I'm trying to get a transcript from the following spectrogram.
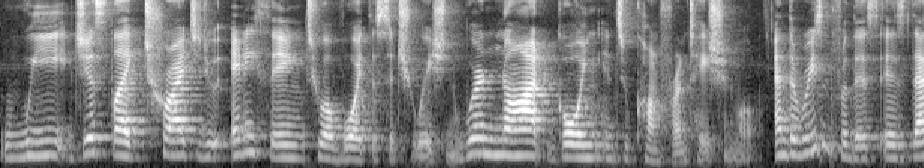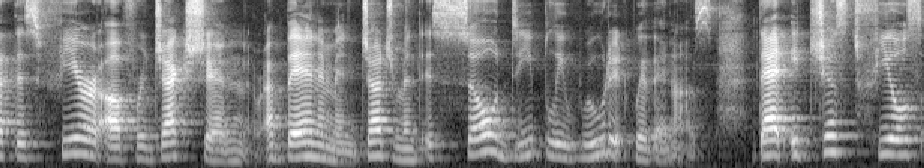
we just like try to do anything to avoid the situation. We're not going into confrontation mode. And the reason for this is that this fear of rejection, abandonment, judgment is so deeply rooted within us that it just feels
